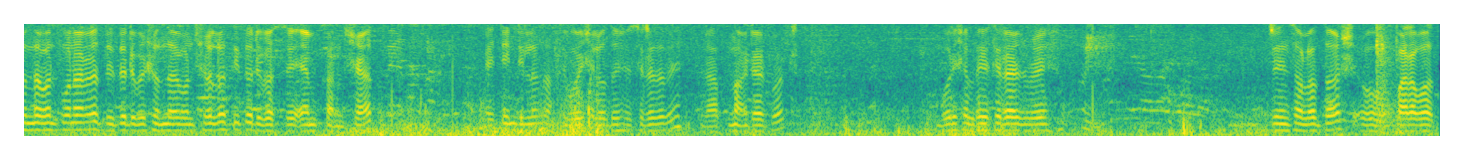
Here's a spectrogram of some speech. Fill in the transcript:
সুন্দরবন পনেরো, দ্বিতীয় ডিভাস সুন্দরবন ষোলো, তৃতীয় ডিভাসে এম খান সাত। এই তিনটি লঞ্চ আজকে বরিশাল উদ্দেশ্যে ছেড়ে যাবে, রাত নয়টার পর। বরিশাল থেকে ছেড়ে আসবে ট্রেন চাওলা দশ ও পারাবত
